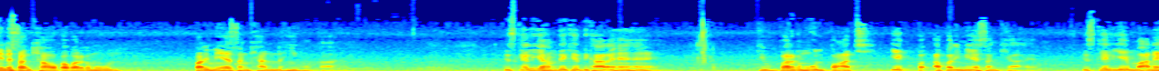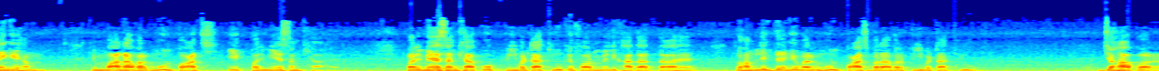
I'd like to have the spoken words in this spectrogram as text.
इन संख्याओं का वर्गमूल परिमेय संख्या नहीं होता है। इसके लिए हम देखिए, दिखा रहे हैं कि वर्गमूल पाँच एक अपरिमेय संख्या है। इसके लिए मानेंगे हम कि माना वर्गमूल पाँच एक परिमेय संख्या है। परिमेय संख्या को पी बटा क्यू के फॉर्म में लिखा जाता है तो हम लिख देंगे वर्गमूल पाँच बराबर पी बटा क्यू। जहाँ पर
